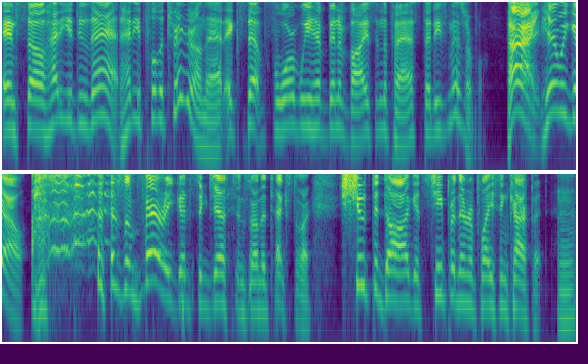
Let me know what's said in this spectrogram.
And so how do you do that? How do you pull the trigger on that? Except for we have been advised in the past that he's miserable. All right, here we go. There's some very good suggestions on the text story. Shoot the dog. It's cheaper than replacing carpet. Hmm.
